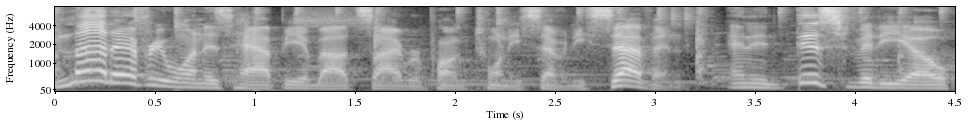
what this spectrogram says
not everyone is happy about Cyberpunk 2077, and in this video,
